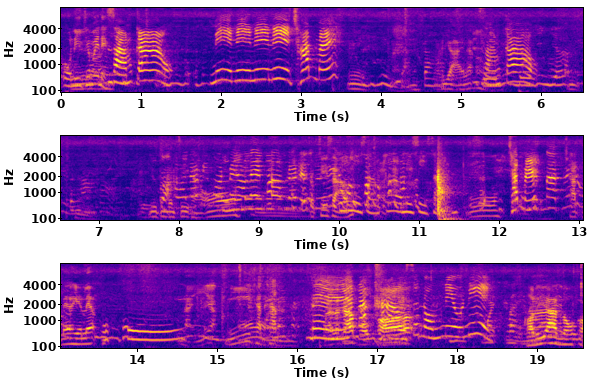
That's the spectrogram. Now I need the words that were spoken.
โอ้นี่ใช่ไหมเนี่ยสามเก้านี่นี่นี่นี่ชัดไหมนี่ขยายแล้วสามเก้า อยู่ตรงบนสีขาวอ๋อเลขเพิ่มแล้วเดี๋ยวกับสีสามนี่สามเก้านี่สี่สามโอ้ชัดไหมชัดแล้วเห็นแล้วโอ้โหไหนเนี่ยนี่ชัดชัดแหม่นักข่าวสนมนิวนี่ ขออนุญาตลงก่อน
